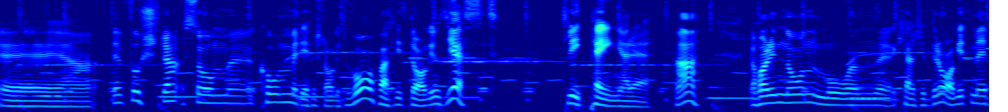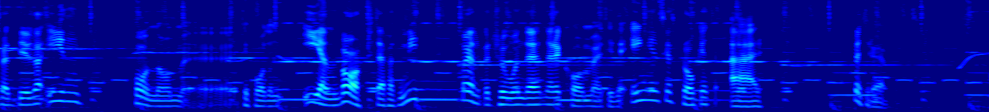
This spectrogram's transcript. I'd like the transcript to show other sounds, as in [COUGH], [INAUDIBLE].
Eh, den första som eh, kom med det förslaget var faktiskt dagens gäst, klipphängare. Ah, jag har i någon mån eh, kanske dragit mig för att bjuda in honom eh, till podden enbart därför att mitt självförtroende när det kommer till det engelska språket är bedrövligt.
